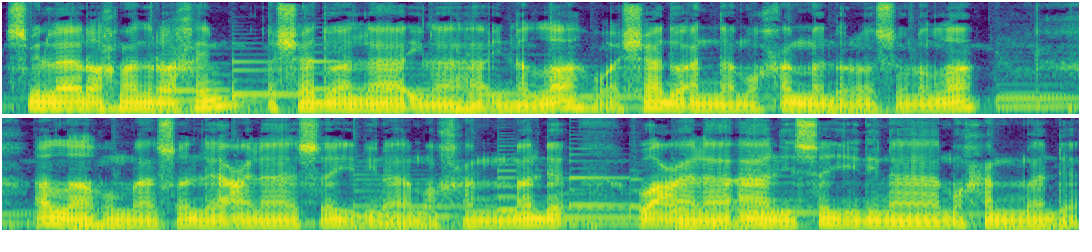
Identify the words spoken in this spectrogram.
Bismillahirrahmanirrahim. Asyhadu an la ilaha illallah Wa asyhadu anna muhammad rasulullah. Allahumma salli ala Sayyidina Muhammad Wa ala ali Sayyidina Muhammad.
